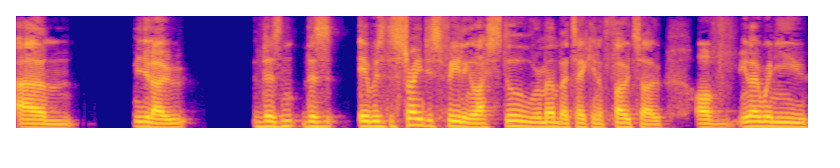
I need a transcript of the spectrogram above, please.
Um, you know, there's there's it was the strangest feeling, and I still remember taking a photo of you know when you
